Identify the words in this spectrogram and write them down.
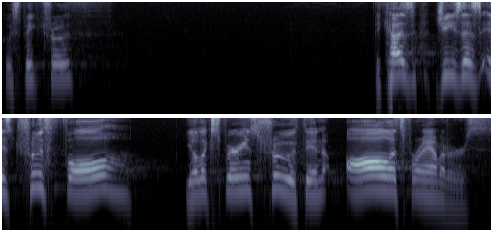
who speak truth. Because Jesus is truthful, you'll experience truth in all its parameters.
